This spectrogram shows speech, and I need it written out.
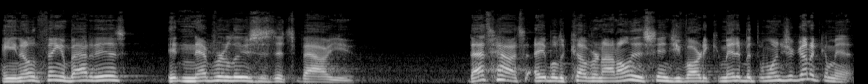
And you know the thing about it is it never loses its value. That's how it's able to cover not only the sins you've already committed, but the ones you're going to commit.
